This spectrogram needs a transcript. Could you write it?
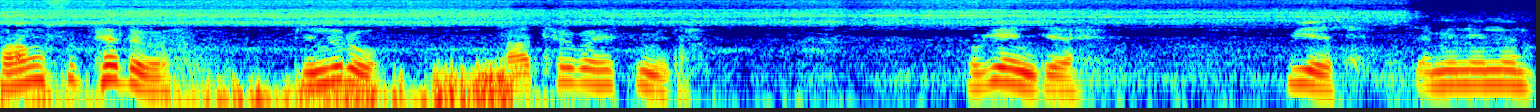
방수 패드 비누로 다 철거했습니다. 여기에 이제 위에 세면 있는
